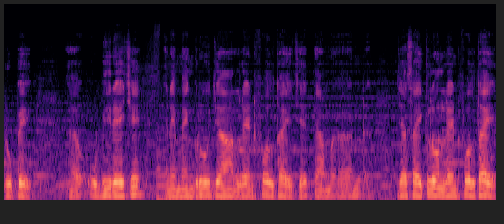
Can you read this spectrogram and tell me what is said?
રૂપે ઊભી રહે છે. અને મેંગ્રુવ જ્યાં લેન્ડફોલ થાય છે, ત્યાં જ્યાં સાયક્લોન લેન્ડફોલ થાય,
